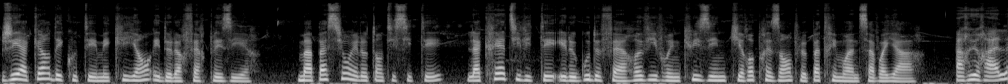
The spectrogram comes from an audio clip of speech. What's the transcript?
J'ai à cœur d'écouter mes clients et de leur faire plaisir. Ma passion est l'authenticité, la créativité et le goût de faire revivre une cuisine qui représente le patrimoine savoyard. À Rural,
